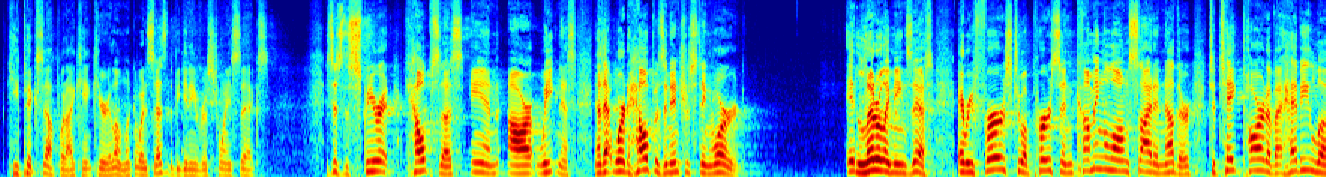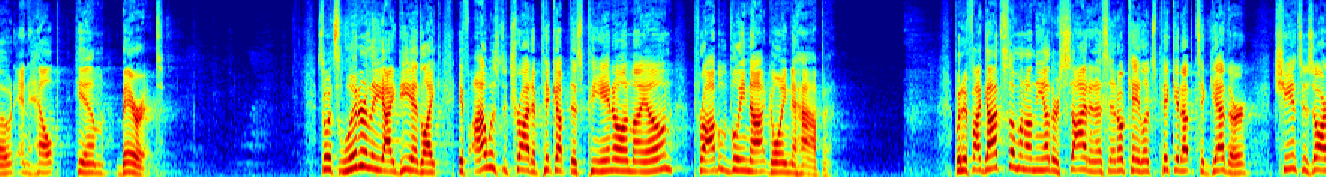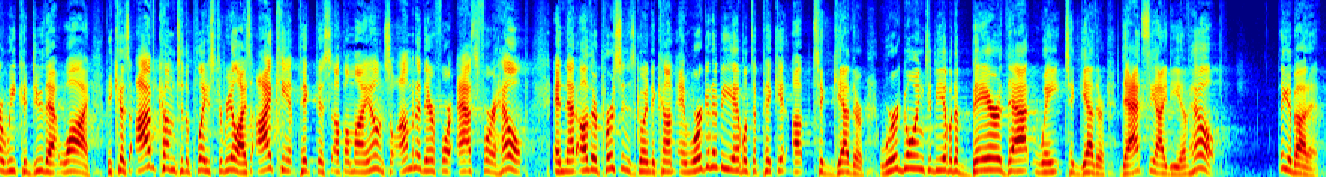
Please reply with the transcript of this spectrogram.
He picks up what I can't carry alone. Look at what it says at the beginning of verse 26. It says, The Spirit helps us in our weakness. Now, that word help is an interesting word. It literally means this it refers to a person coming alongside another to take part of a heavy load and help him bear it. So it's literally the idea like if I was to try to pick up this piano on my own, probably not going to happen. But if I got someone on the other side and I said, okay, let's pick it up together, chances are we could do that. Why? Because I've come to the place to realize I can't pick this up on my own. So I'm going to therefore ask for help and that other person is going to come, and we're going to be able to pick it up together. We're going to be able to bear that weight together. That's the idea of help. Think about it.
